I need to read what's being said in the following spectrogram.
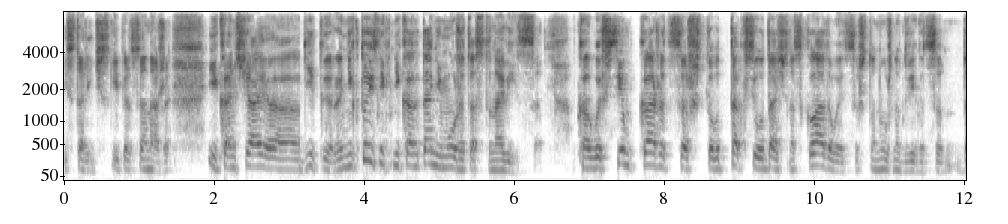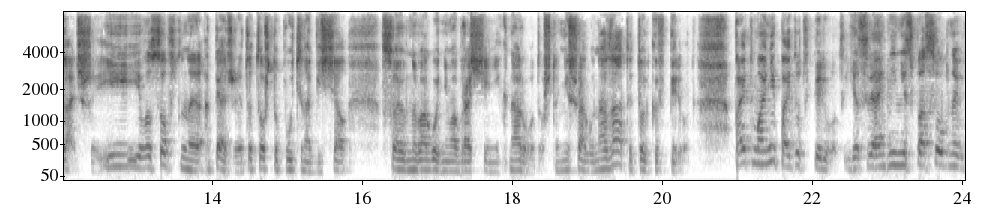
исторические персонажи, и кончая Гитлера, никто из них никогда не может остановиться. Как бы всем кажется, что вот так все удачно складывается, что нужно двигаться дальше. И его собственное, опять же, это то, что Путин обещал в своем новогоднем обращении к народу, что ни шагу назад и только вперед. Поэтому они пойдут вперед. Если они не способны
